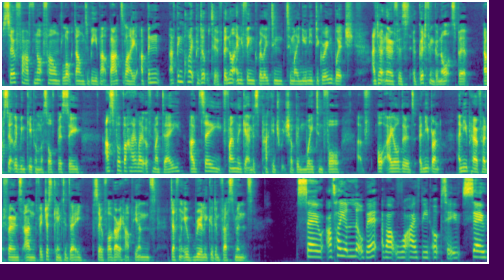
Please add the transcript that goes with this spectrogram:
So far, I've not found lockdown to be that bad. Like I've been, I've been quite productive, but not anything relating to my uni degree, which I don't know if is a good thing or not. But I've certainly been keeping myself busy. As for the highlight of my day, I would say finally getting this package which I've been waiting for. I've, oh, I ordered a new brand, a new pair of headphones, and they just came today. So far, very happy and definitely a really good investment. So I'll tell you a little bit about what I've been up to. So,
